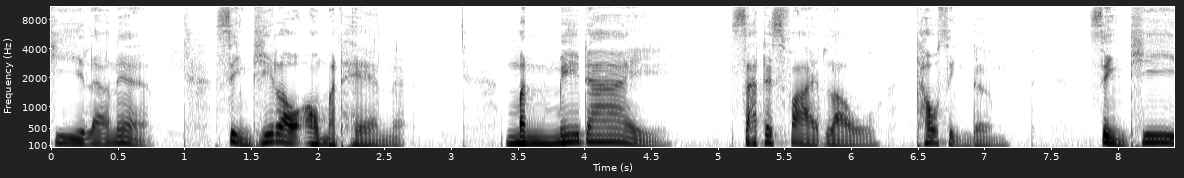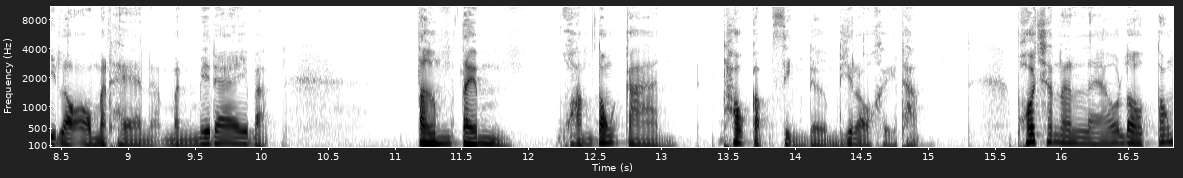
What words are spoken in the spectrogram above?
ทีแล้วเนี่ย สิ่งที่เราเอามาแทนเนี่ยมันไม่ได้ satisfy เราเท่าสิ่งเดิม สิ่งที่เราเอามาแทนอะมันไม่ได้แบบเติมเต็มความต้องการเท่ากับสิ่งเดิมที่เราเคยทำเพราะฉะนั้นแล้วเราต้อง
